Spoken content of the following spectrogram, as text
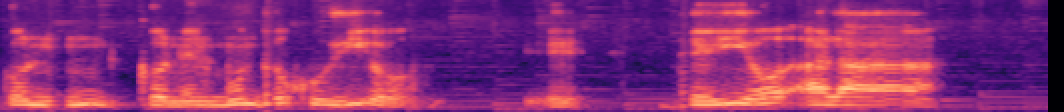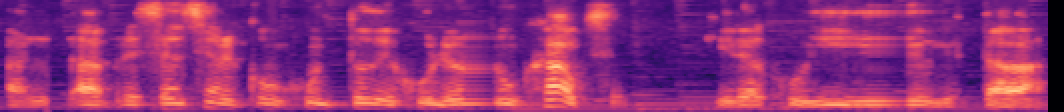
con, con el mundo judío debido a la a la presencia en el conjunto de Julio Nunhauser, que era judío y estaba,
